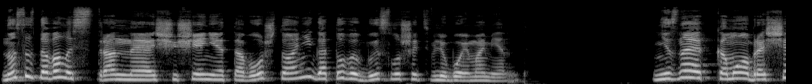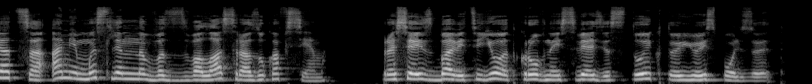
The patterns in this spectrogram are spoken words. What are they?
но создавалось странное ощущение того, что они готовы выслушать в любой момент. Не зная, к кому обращаться, Ами мысленно воззвала сразу ко всем прося избавить ее от кровной связи с той, кто ее использует.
